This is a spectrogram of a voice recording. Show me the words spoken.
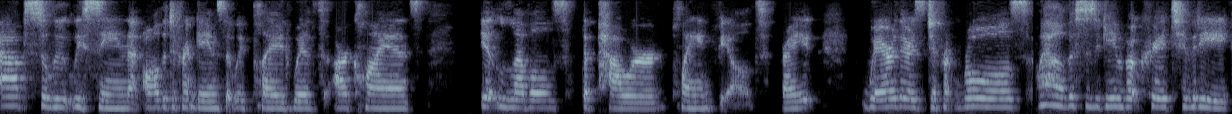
absolutely seen that all the different games that we've played with our clients, it levels the power playing field, right? Where there's different roles. Well, this is a game about creativity.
